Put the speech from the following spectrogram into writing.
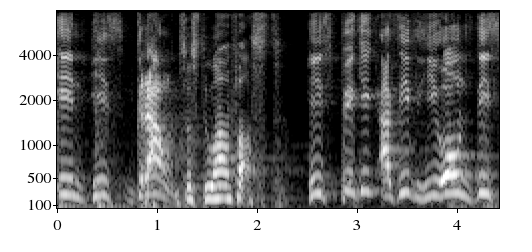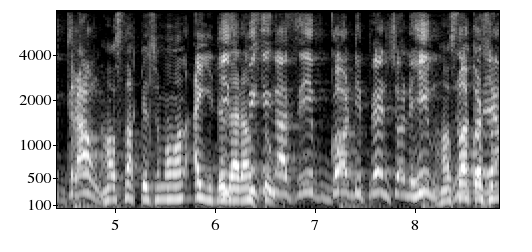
in his ground. så sto han fast. He's speaking as if he owns this ground. Han snakker som om han eide He's der han speaking sto. as if God depends on him, Han snakker som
